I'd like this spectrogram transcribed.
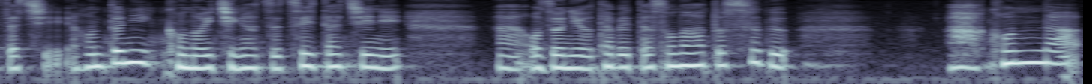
たち本当にこの1月1日にあお雑煮を食べたその後すぐあこんな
